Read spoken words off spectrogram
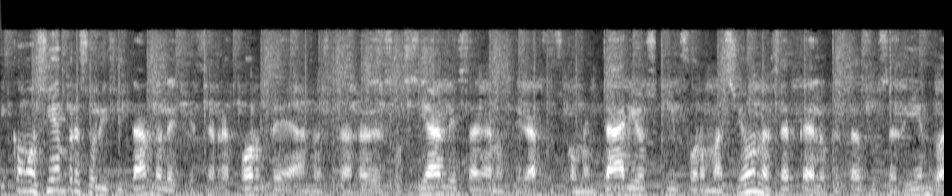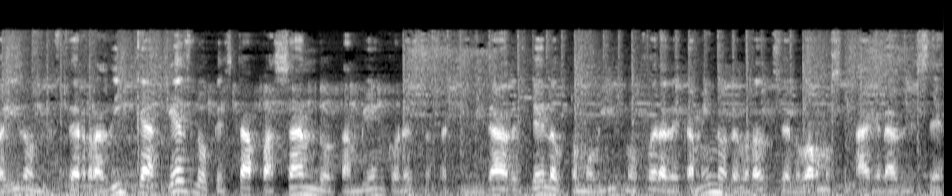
y como siempre solicitándole que se reporte a nuestras redes sociales, háganos llegar sus comentarios, información acerca de lo que está sucediendo ahí donde usted radica, qué es lo que está pasando también con estas actividades del automovilismo fuera de camino, de verdad se lo vamos a agradecer.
